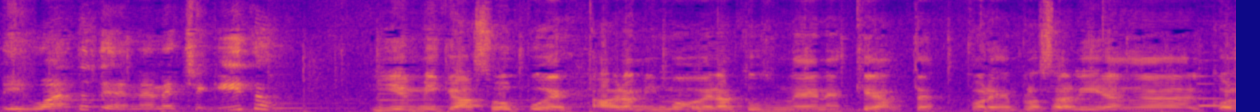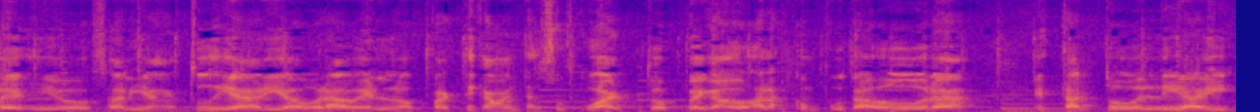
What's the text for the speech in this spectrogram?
Igual tú tienes nenes chiquitos. Y en mi caso, pues ahora mismo ver a tus nenes que antes, por ejemplo, salían al colegio, salían a estudiar y ahora verlos prácticamente en sus cuartos, pegados a las computadoras, estar todo el día ahí.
